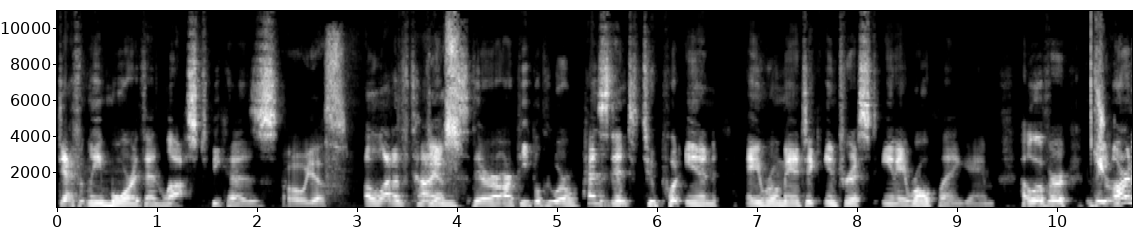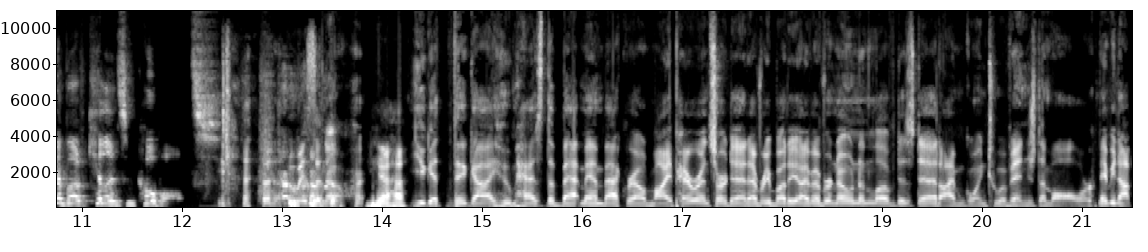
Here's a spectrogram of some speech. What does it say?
definitely more than lust because Oh, yes. a lot of times Yes. there are people who are hesitant to put in a romantic interest in a role playing game. However, they Sure. aren't above killing some kobolds. Who isn't? No. Yeah. You get the guy who has the Batman background. My parents are dead. Everybody I've ever known and loved is dead. I'm going to avenge them all. Or maybe not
